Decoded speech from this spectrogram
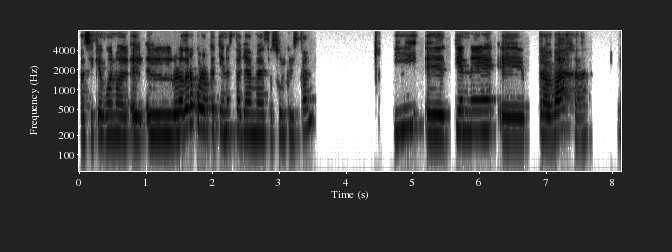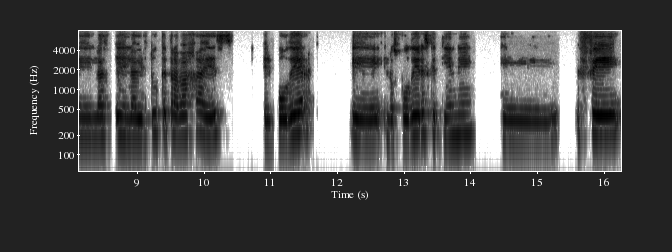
Así que bueno, el, verdadero color que tiene esta llama es azul cristal y eh, tiene, eh, trabaja, la, la, virtud que trabaja es el poder, los poderes que tiene fe,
